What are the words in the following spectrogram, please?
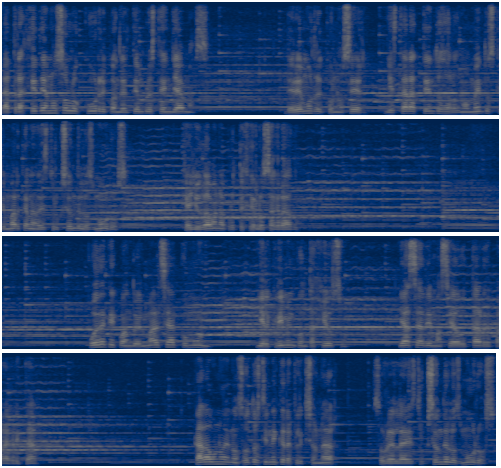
La tragedia no solo ocurre cuando el templo está en llamas. Debemos reconocer y estar atentos a los momentos que marcan la destrucción de los muros que ayudaban a proteger lo sagrado. Puede que cuando el mal sea común y el crimen contagioso, ya sea demasiado tarde para gritar. Cada uno de nosotros tiene que reflexionar sobre la destrucción de los muros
